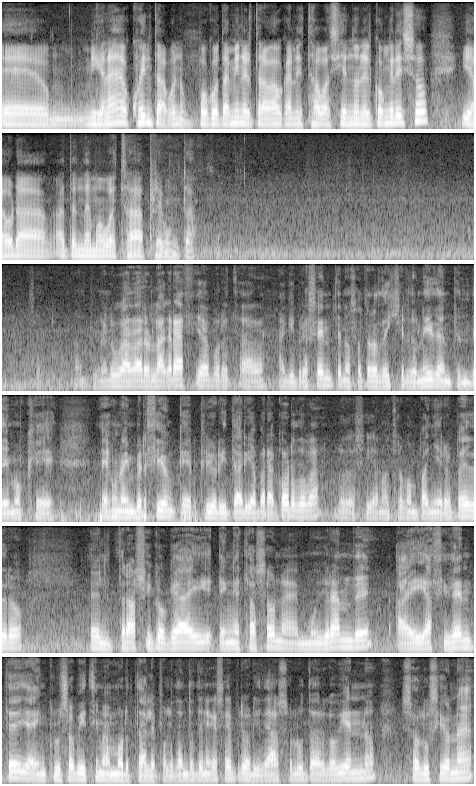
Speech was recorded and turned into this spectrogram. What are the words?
Eh, Miguel Ángel os cuenta bueno, un poco también el trabajo que han estado haciendo en el Congreso y ahora atendemos vuestras preguntas. En primer lugar, daros las gracias por estar aquí presente. Nosotros de Izquierda Unida entendemos que es una inversión que es prioritaria para Córdoba, lo decía nuestro compañero Pedro, el tráfico que hay en esta zona es muy grande, hay accidentes y hay incluso víctimas mortales, por lo tanto tiene que ser prioridad absoluta del Gobierno solucionar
